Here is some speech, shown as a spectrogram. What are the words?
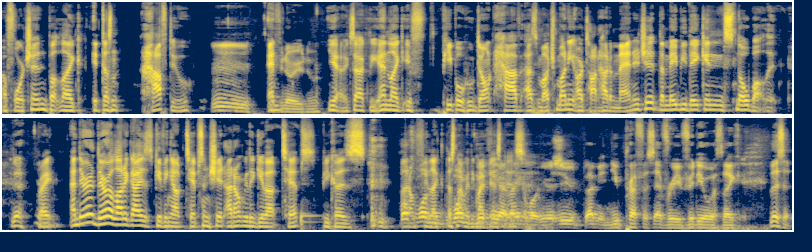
a fortune, but like it doesn't have to. if you know what you're doing. Yeah, exactly. And like if people who don't have as much money are taught how to manage it, then maybe they can snowball it. Yeah. Right. And there there are a lot of guys giving out tips and shit. I don't really give out tips because I don't feel like that's not really my good thing business. I like about you is you. I mean, you preface every video with like, "Listen,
